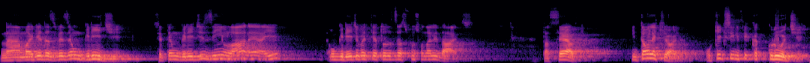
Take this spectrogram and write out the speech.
Na maioria das vezes é um grid. Você tem um gridzinho lá, né? Aí o grid vai ter todas as funcionalidades. Tá certo? Então olha aqui, olha. O que, que significa CRUD?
